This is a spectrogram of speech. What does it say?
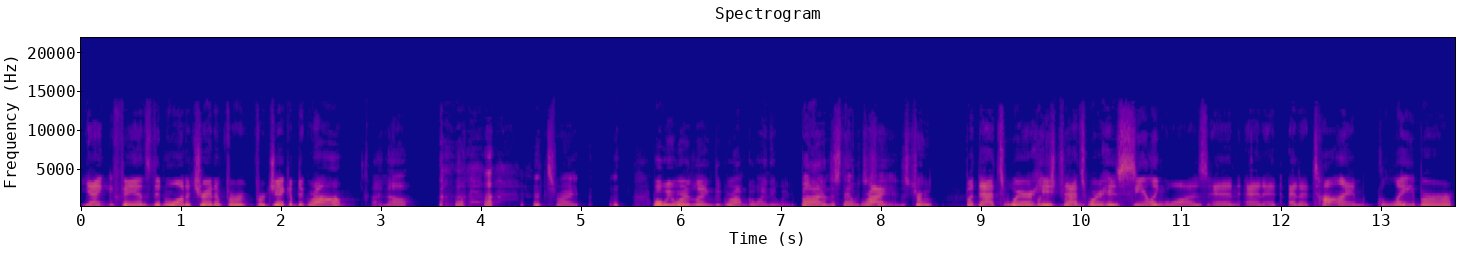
Yankee fans didn't want to trade him for for Jacob DeGrom. I know. That's right. well, we weren't letting Degrom go anyway, but I understand what you're Right. saying. It's true. But that's where But his that's where his ceiling was, and and at, at a time, Gleyber,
